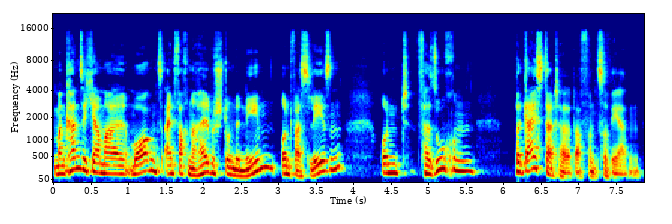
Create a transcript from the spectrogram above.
man kann sich ja mal morgens einfach eine halbe Stunde nehmen und was lesen und versuchen, begeisterter davon zu werden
